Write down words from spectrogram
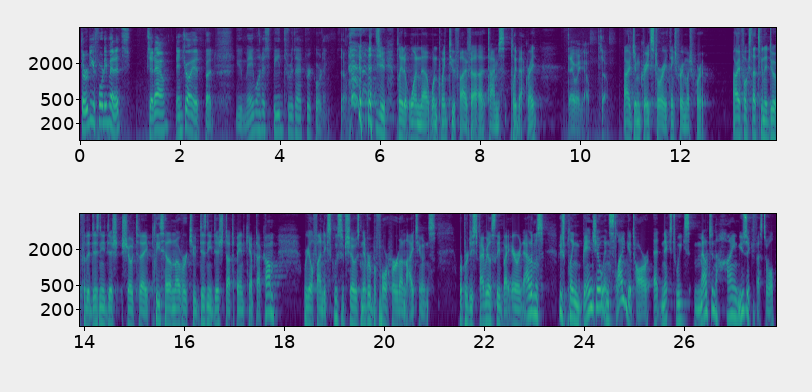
thirty or forty minutes, sit down, enjoy it. But you may want to speed through that recording. So you played it one uh, one point two five uh, times playback, right? There we go. So all right, Jim, great story. Thanks very much for it. All right, folks, that's going to do it for the Disney Dish show today. Please head on over to disneydish.bandcamp.com where you'll find exclusive shows never before heard on iTunes. We're produced fabulously by Aaron Adams, who's playing banjo and slide guitar at next week's Mountain High Music Festival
